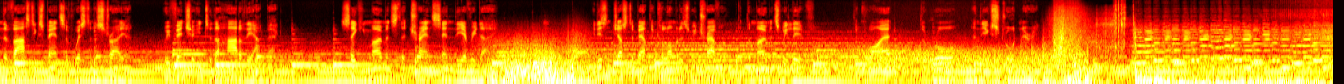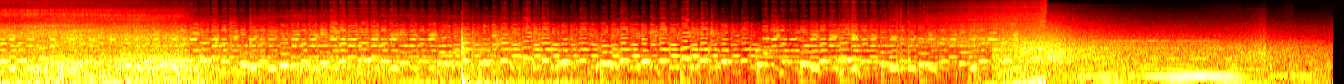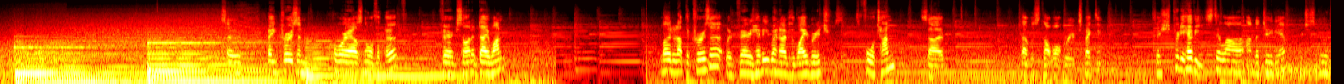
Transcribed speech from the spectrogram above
In the vast expanse of Western Australia, we venture into the heart of the outback, seeking moments that transcend the everyday. It isn't just about the kilometres we travel, but the moments we live the quiet, the raw, and the extraordinary. Been cruising four hours north of Perth. Very excited. Day one. Loaded up the cruiser. We're very heavy. Went over the weighbridge. It's four ton. So that was not what we were expecting. So she's pretty heavy. Still uh, under GVM, which is good.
